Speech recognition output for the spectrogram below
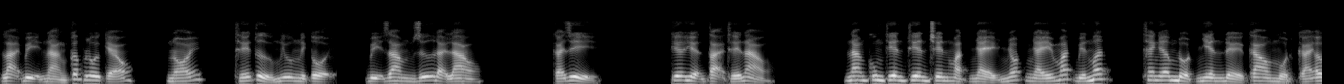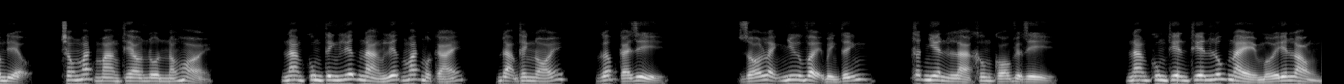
lại bị nàng cấp lôi kéo, nói, thế tử mưu nghịch tội, bị giam giữ đại lao. Cái gì? Kia hiện tại thế nào? Nam cung thiên thiên trên mặt nhảy nhót nháy mắt biến mất, thanh âm đột nhiên để cao một cái âm điệu, trong mắt mang theo nôn nóng hỏi. Nam cung tinh liếc nàng liếc mắt một cái, đạm thanh nói, gấp cái gì? Gió lạnh như vậy bình tĩnh, tất nhiên là không có việc gì. Nam cung thiên thiên lúc này mới yên lòng,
